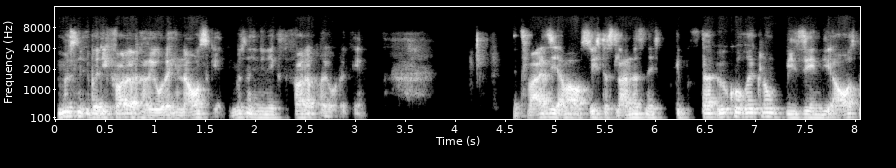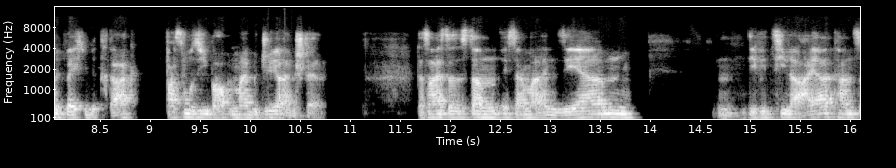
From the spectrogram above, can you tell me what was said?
müssen über die Förderperiode hinausgehen, die müssen in die nächste Förderperiode gehen. Jetzt weiß ich aber aus Sicht des Landes nicht, gibt es da Ökoregelung? Wie sehen die aus? Mit welchem Betrag? Was muss ich überhaupt in mein Budget einstellen? Das heißt, das ist dann, ich sage mal, ein sehr hm, diffiziler Eiertanz.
